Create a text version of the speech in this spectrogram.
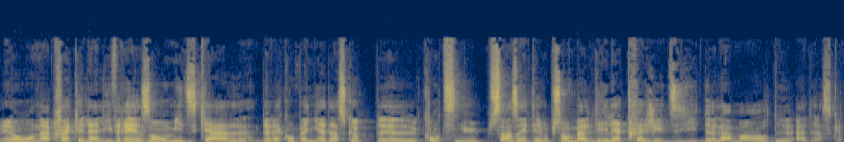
Mais là, on apprend que la livraison médicale de la compagnie Adaska continue sans interruption malgré la tragédie de la mort de Adaska.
